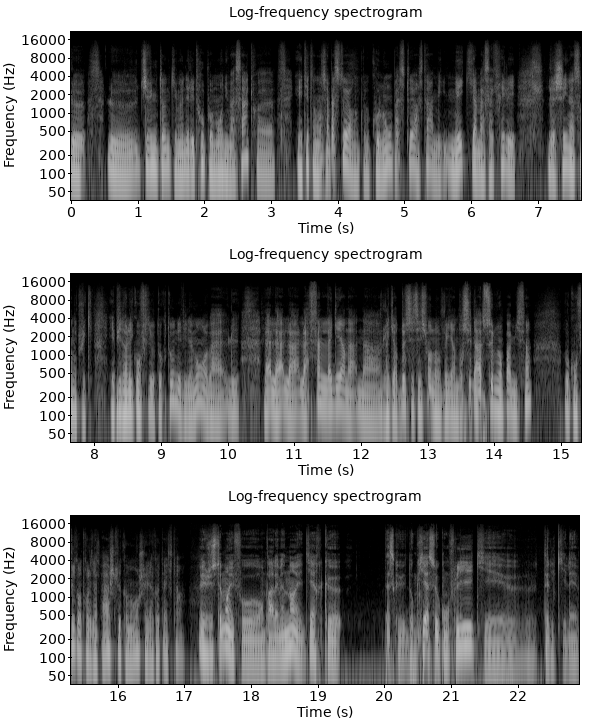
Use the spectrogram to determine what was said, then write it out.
le, le Chivington qui menait les troupes au moment du massacre euh, était un ancien pasteur, donc euh, colon, pasteur, etc., mais, qui a massacré les, les à Sand Creek. Et puis dans les conflits autochtones, évidemment, bah, la, la, fin de la guerre, la guerre de sécession, donc la guerre nord-sud, n'a absolument pas mis fin au conflit contre les Apaches, les Comanches, les Lakota, etc. Et justement, il faut en parler maintenant et dire que parce que donc il y a ce conflit qui est euh, tel qu'il est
